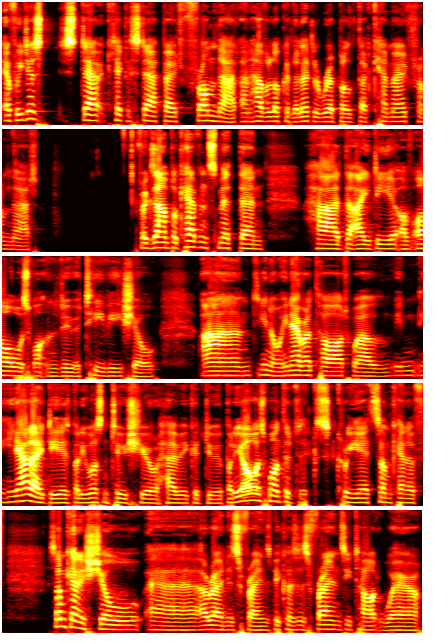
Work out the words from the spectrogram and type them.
if we just step, take a step out from that and have a look at the little ripple that came out from that. For example, Kevin Smith then had the idea of always wanting to do a TV show. And, you know, he never thought, well, he, he had ideas, but he wasn't too sure how he could do it. But he always wanted to create some kind of some kind of show uh, around his friends because his friends he thought were,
